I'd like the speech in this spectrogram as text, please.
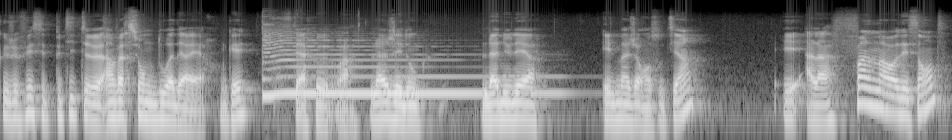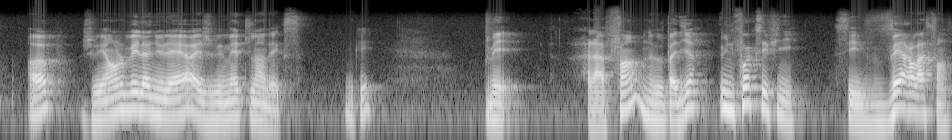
que je fais cette petite euh, inversion de doigt derrière. C'est-à-dire que voilà, là j'ai donc l'annulaire et le majeur en soutien. Et à la fin de ma redescente, hop, je vais enlever l'annulaire et je vais mettre l'index. Mais la fin ne veut pas dire une fois que c'est fini. C'est vers la fin.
